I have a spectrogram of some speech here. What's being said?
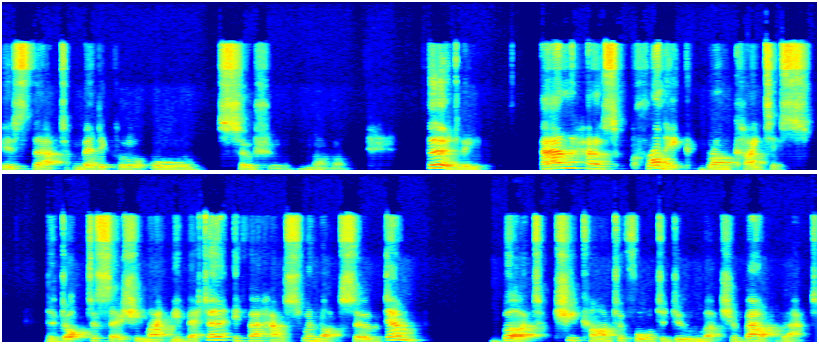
Is that medical or social model? Thirdly, Anne has chronic bronchitis. The doctor says she might be better if her house were not so damp, but she can't afford to do much about that.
